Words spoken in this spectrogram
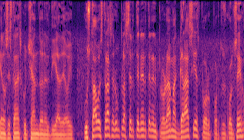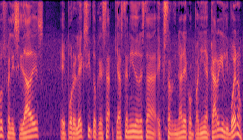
que nos están escuchando en el día de hoy. Gustavo Strasser, un placer tenerte en el programa. Gracias por, por tus consejos, felicidades eh, por el éxito que, que has tenido en esta extraordinaria compañía Cargill. Y bueno,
